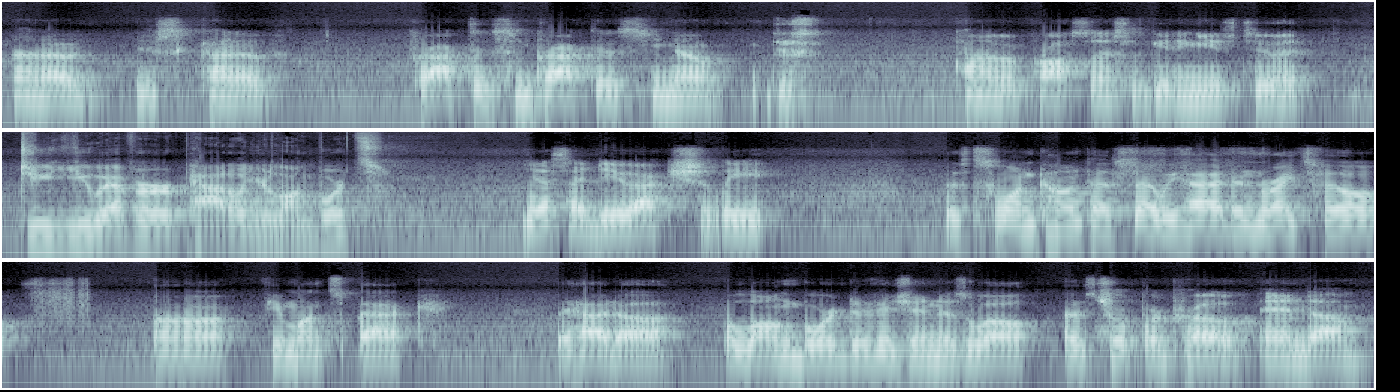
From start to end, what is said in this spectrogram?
I don't know, just kind of practice and practice. You know, just kind of a process of getting used to it. Do you ever paddle your longboards? Yes, I do actually. This one contest that we had in Wrightsville uh, a few months back, they had a, a longboard division as well as shortboard pro, and um,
